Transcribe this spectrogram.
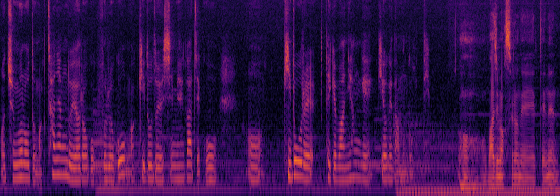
어, 줌으로도 막 찬양도 여러 곡 부르고 막 기도도 열심히 해가지고 어, 기도를 되게 많이 한 게 기억에 남은 것 같아요. 어, 마지막 수련회 때는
